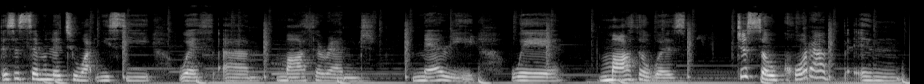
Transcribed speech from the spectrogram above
This is similar to what we see with um, Martha and Mary, where Martha was just so caught up in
